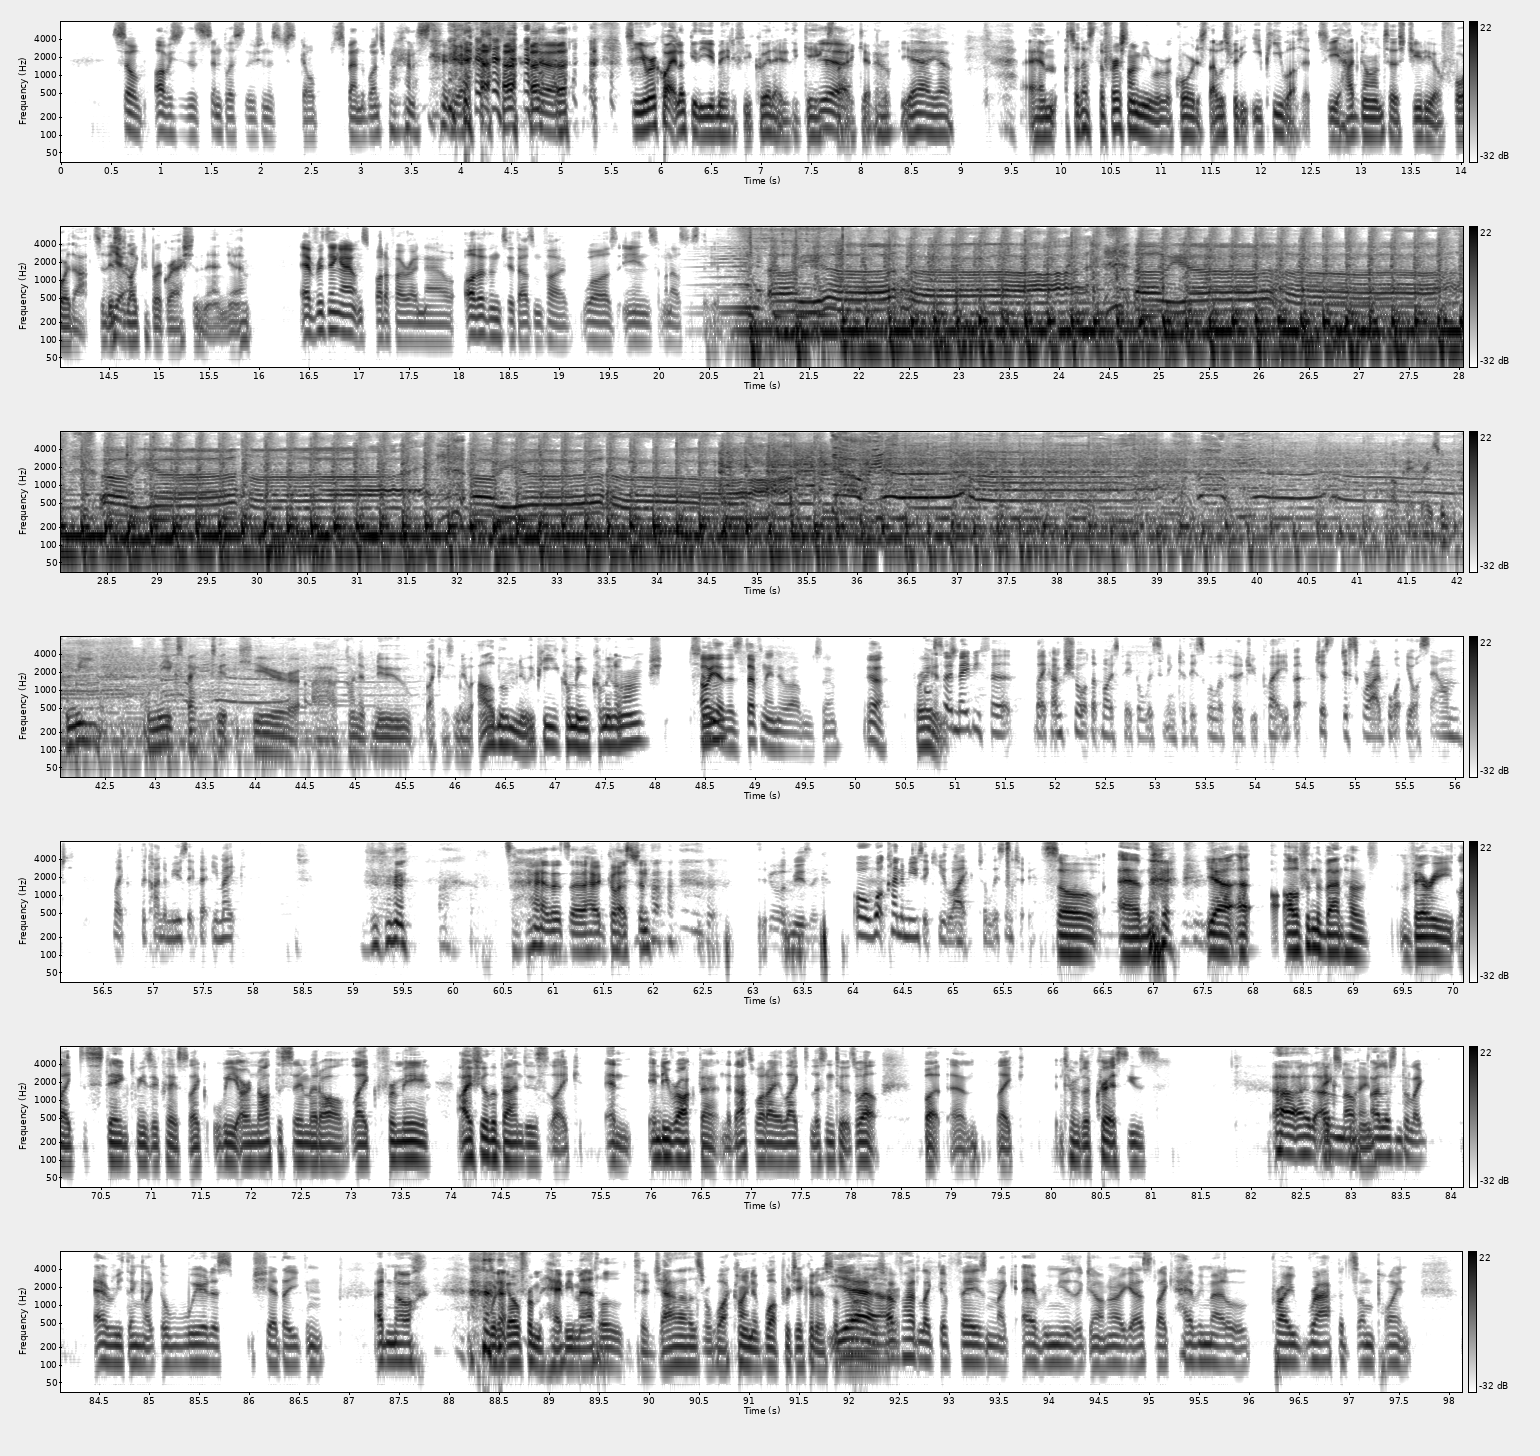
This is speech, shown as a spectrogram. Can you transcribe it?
So obviously, the simplest solution is just go spend a bunch of money on a studio. yeah. So you were quite lucky that you made a few quid out of the gigs, Yeah. like you know. Yeah, yeah. Um, so that's the first time you were recorded. So that was for the EP, was it? So you had gone to a studio for that. So this is like the progression, then, yeah. Everything out on Spotify right now, other than 2005, was in someone else's studio. Oh yeah. Album, new EP coming coming along? sh- Oh yeah, there's definitely a new album soon. Yeah. brilliant. Also, maybe for like, I'm sure that most people listening to this will have heard you play, but just describe what your sound, like the kind of music that you make. That's a hard question. It's good music. Or what kind of music you like to listen to. So, um, yeah, uh, all of in the band have very like distinct music tastes. Like we are not the same at all. Like for me, I feel the band is like an indie rock band. and That's what I like to listen to as well. But um, like in terms of Chris, he's Uh, I, I don't know. I listen to like everything, like the weirdest shit that you can. I don't know. Would it go from heavy metal to jazz, or what kind of what particular subgenres? yeah, or- I've had like a phase in like every music genre. I guess like heavy metal, probably rap at some point,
